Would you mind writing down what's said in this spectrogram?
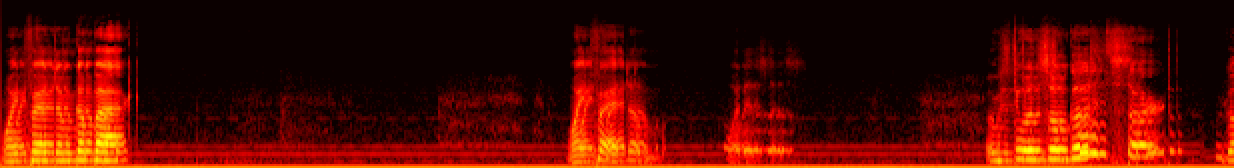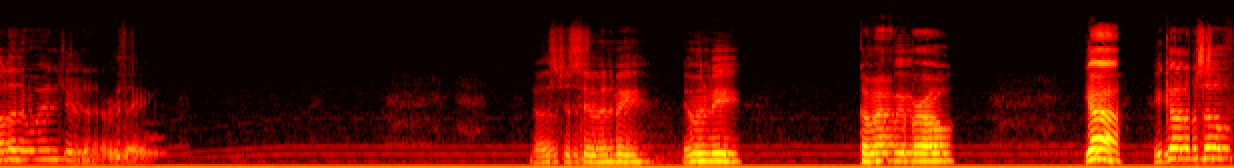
White Phantom, come back. White Phantom. What is this? I was doing so good at start. Got a new engine and everything. No, it's just him and me. Him and me. Come at me, bro. Yeah, he killed himself.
